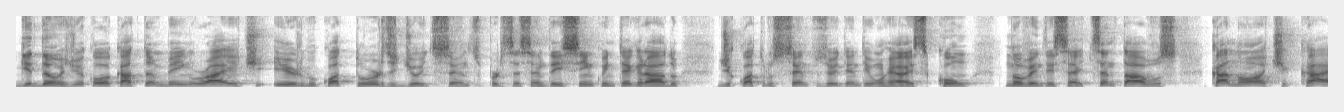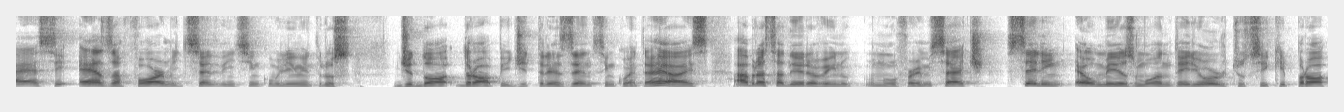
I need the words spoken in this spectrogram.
Guidão a gente vai colocar também Riot Ergo 14 de 800 por 65 integrado de 481 reais com 97 centavos. Canote KS ESA Form de 125 milímetros de drop de 350 reais. A abraçadeira vem no, no frame set. Selim é o mesmo anterior, Tusic Pro.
